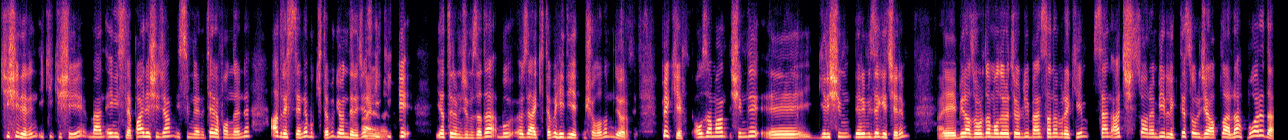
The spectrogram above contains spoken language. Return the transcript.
kişilerin iki kişiyi ben Enis'le paylaşacağım. İsimlerini, telefonlarını, adreslerine bu kitabı göndereceğiz. Aynen İlk iki yatırımcımıza da bu özel kitabı hediye etmiş olalım diyorum. Peki o zaman şimdi e, girişimlerimize geçelim. Aynen. Ee, biraz orada moderatörlüğü ben sana bırakayım. Sen aç sonra birlikte soru cevaplarla. Bu arada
